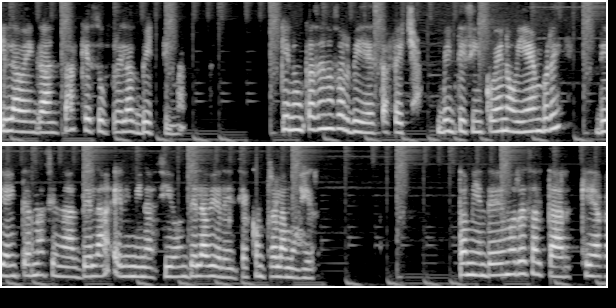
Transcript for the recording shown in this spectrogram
y la venganza que sufren las víctimas. Que nunca se nos olvide esta fecha, 25 de noviembre, Día Internacional de la Eliminación de la Violencia contra la Mujer. También debemos resaltar que a,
